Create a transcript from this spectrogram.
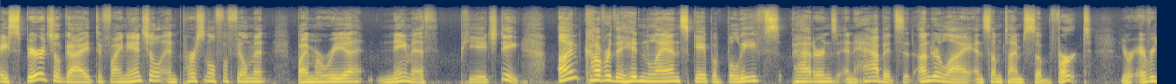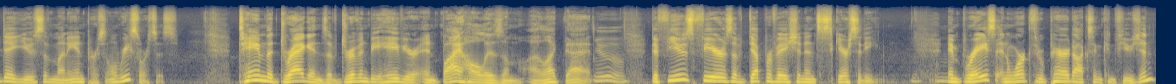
a spiritual guide to financial and personal fulfillment by maria Nemeth phd uncover the hidden landscape of beliefs patterns and habits that underlie and sometimes subvert your everyday use of money and personal resources Tame the dragons of driven behavior and bihaulism. I like that. Ooh. Diffuse fears of deprivation and scarcity. Mm-hmm. Embrace and work through paradox and confusion.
